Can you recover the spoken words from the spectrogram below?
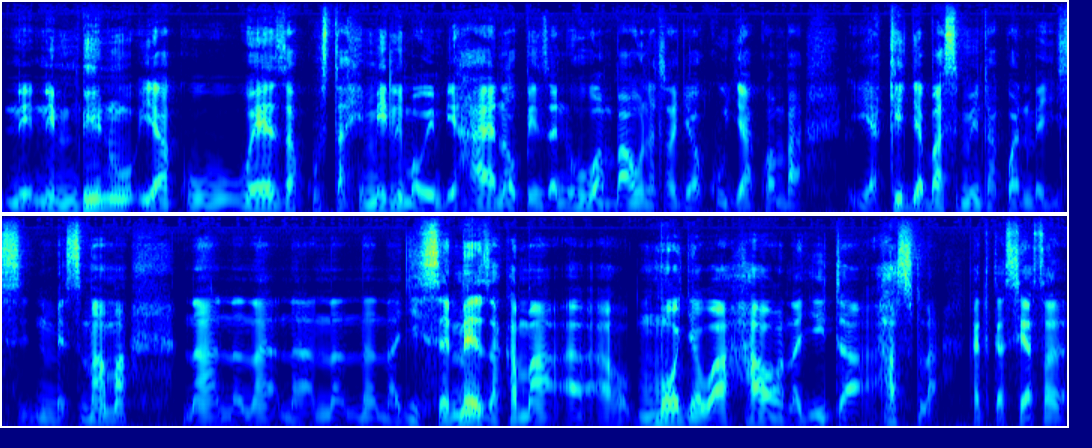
ni, ni mbinu ya kuweza kustahimili mawimbi haya na upinzani huu ambao unatarajiwa kuja kwamba yakija basi mimi nitakuwa nimesimama na najisemeza na, na, na, na, najisemeza kama uh, uh, mmoja wa hawa wanajiita hasla katika siasa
